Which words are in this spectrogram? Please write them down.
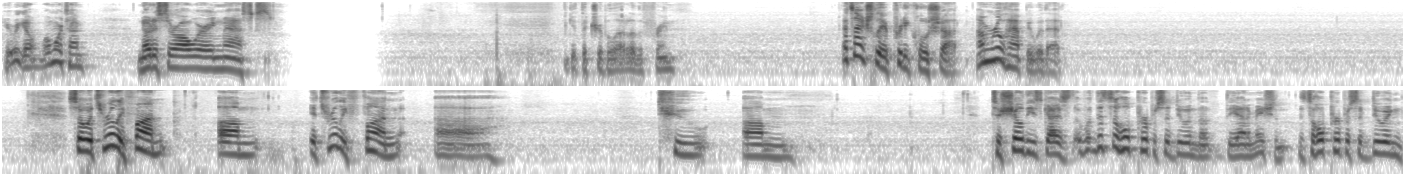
Here we go. One more time. Notice they're all wearing masks. Get the Tribble out of the frame. That's actually a pretty cool shot. I'm real happy with that. So it's really fun. Um, it's really fun uh, to um, to show these guys. That's the whole purpose of doing the, the animation. It's the whole purpose of doing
